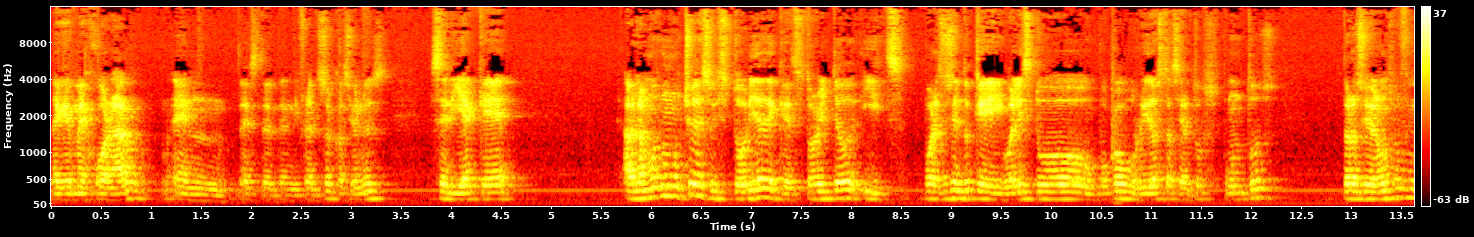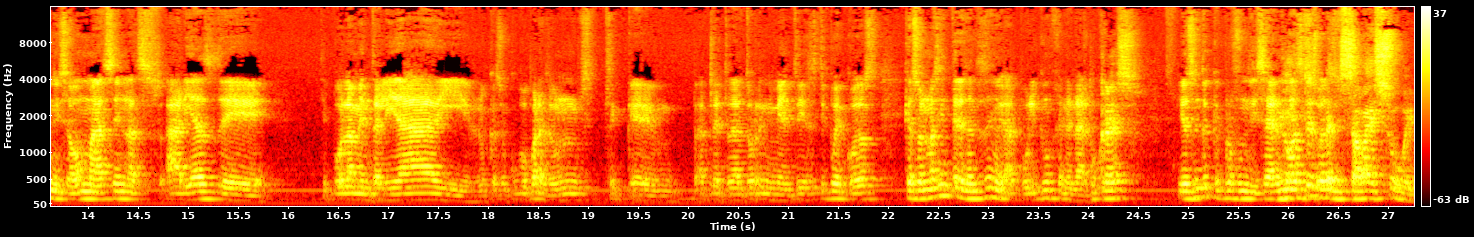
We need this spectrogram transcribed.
de que mejorar en, este, en diferentes ocasiones, sería que hablamos mucho de su historia, de que Storytel, y por eso siento que igual estuvo un poco aburrido hasta ciertos puntos, pero si hubiéramos profundizado más en las áreas de tipo la mentalidad y lo que se ocupa para ser un que, atleta de alto rendimiento y ese tipo de cosas que son más interesantes en- al público en general. ¿Tú crees? Yo siento que profundizar en Yo antes cosas- pensaba eso, güey,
